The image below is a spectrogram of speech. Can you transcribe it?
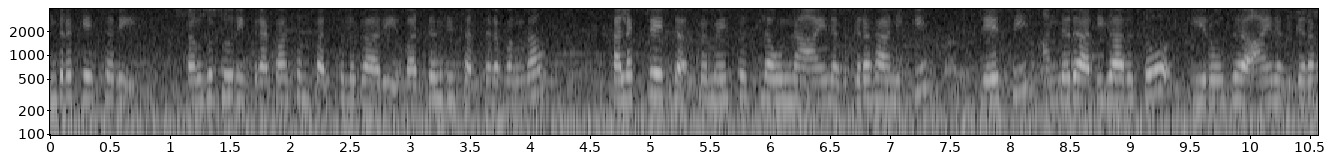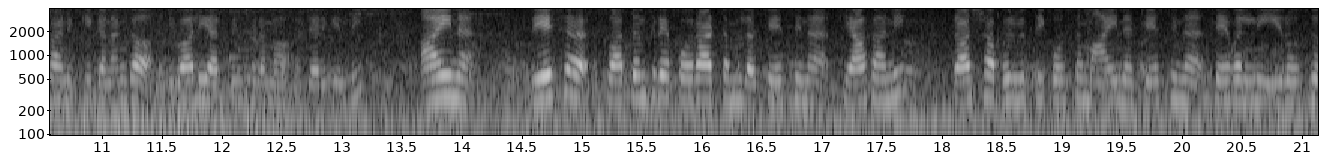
ఆంధ్రకేసరి టంగుతూరి ప్రకాశం పంతులు గారి వర్ధంతి సందర్భంగా కలెక్టరేట్ ప్రమేసెస్లో ఉన్న ఆయన విగ్రహానికి చేసి అందరు అధికారులతో ఈరోజు ఆయన విగ్రహానికి ఘనంగా నివాళి అర్పించడం జరిగింది. ఆయన దేశ స్వాతంత్ర్య పోరాటంలో చేసిన త్యాగాన్ని రాష్ట్ర అభివృద్ధి కోసం ఆయన చేసిన సేవల్ని ఈరోజు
